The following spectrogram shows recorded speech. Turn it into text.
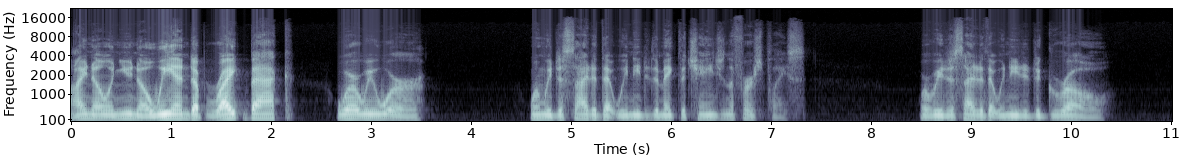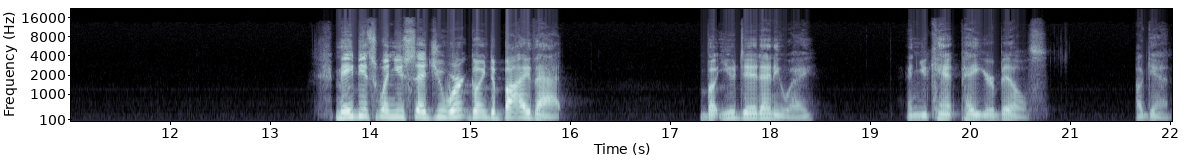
I know and you know, we end up right back where we were when we decided that we needed to make the change in the first place, where we decided that we needed to grow. Maybe it's when you said you weren't going to buy that, but you did anyway, and you can't pay your bills again.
